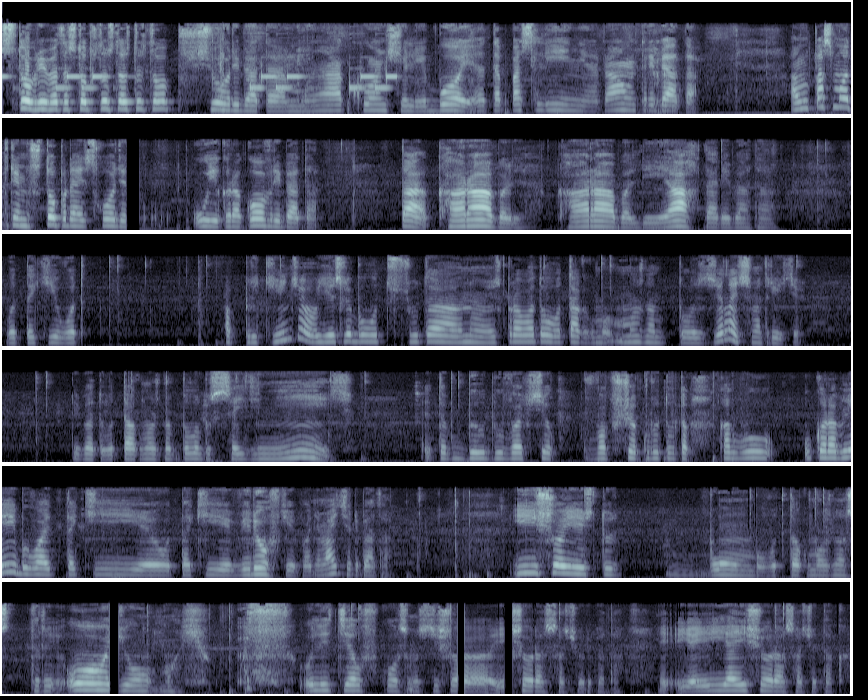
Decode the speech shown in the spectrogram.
Стоп, ребята, стоп, стоп, стоп, стоп, стоп. Все, ребята, мы окончили бой. Это последний раунд, ребята. А мы посмотрим, что происходит у игроков, ребята. Так, корабль, корабль, яхта, ребята. Вот такие вот. А прикиньте, если бы вот сюда, ну, из проводов вот так можно было сделать, смотрите. Ребята, вот так можно было бы соединить. Это было бы вообще, вообще круто. Вот так, как бы у кораблей бывают такие вот такие веревки, понимаете, ребята? И еще есть тут бомба. Вот так можно стрелять. Ой, ё Улетел в космос. Еще, еще раз хочу, ребята. Я, я, еще раз хочу так.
